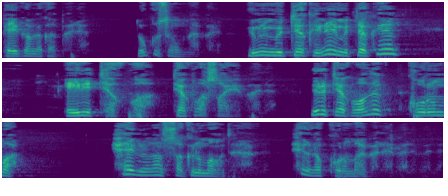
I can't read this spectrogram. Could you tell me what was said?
Peygamber kadar böyle. Dokuz sınıf bunlar böyle. Mümin müttaki ne? Müttaki ehli tekva. Tekva sahibi böyle. Neri tekvalık? Korunma. Her günahdan sakınma muhtemelen. Her günah korunma böyle böyle böyle.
